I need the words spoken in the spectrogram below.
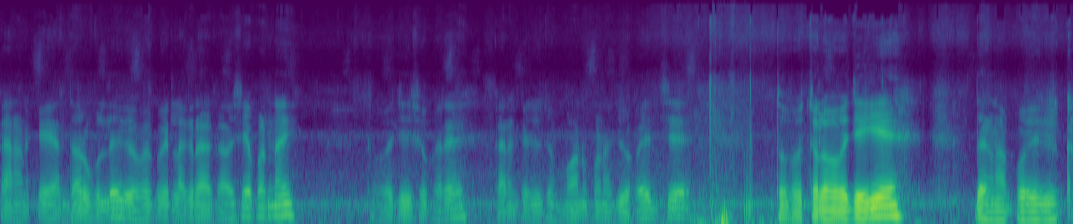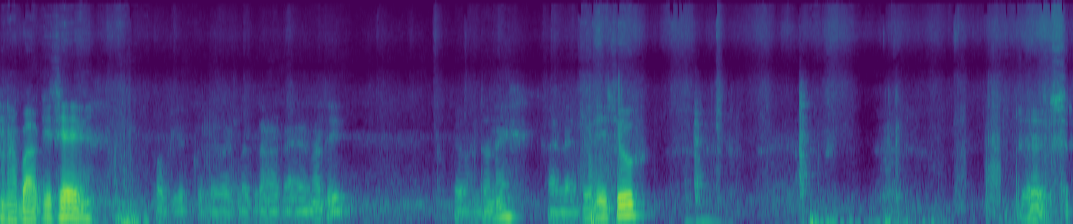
કારણ કે અંધારું ભૂલાઈ ગયું, હવે કોઈ એટલા ગ્રાહક આવશે પણ નહીં. તો હવે જઈશું ઘરે, કારણ કે હજુ જમવાનું પણ હજુ હવે જ છે. તો ચલો હવે જઈએ. દરણા કોઈ ઘણા બાકી છે. પબ્લિક કોઈ એટલા ગ્રાહક આવ્યા નથી. વાંધો નહીં. આપી દઈશું જય શ્રી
